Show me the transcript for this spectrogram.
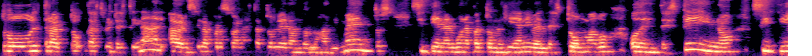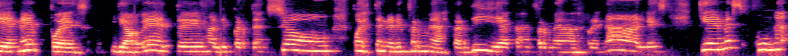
todo el tracto gastrointestinal, a ver si la persona está tolerando los alimentos, si tiene alguna patología a nivel de estómago o de intestino, si tiene pues diabetes, hipertensión, puedes tener enfermedades cardíacas, enfermedades renales, tienes una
